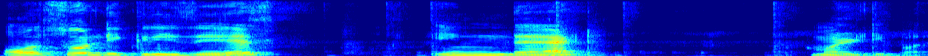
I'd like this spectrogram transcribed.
also decreases in that multiple.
